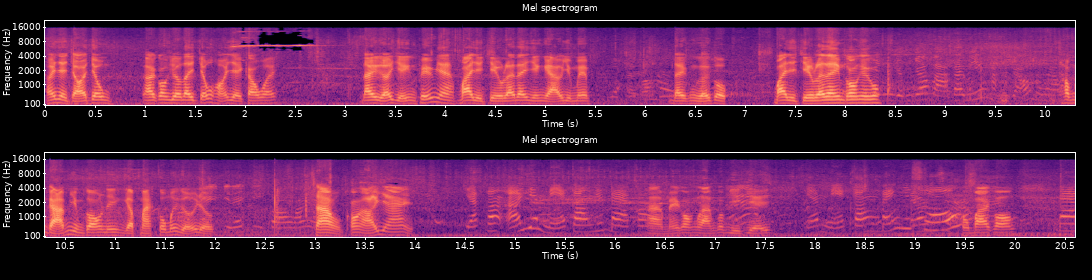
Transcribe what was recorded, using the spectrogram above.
Ở nhà trọ chung. Rồi con vô đây chú hỏi vài câu ấy. Đây gửi chị phiếu nha. 3 giờ chiều lại đây nhận gạo giùm em. Đây con gửi cô. 3 giờ chiều lại đây em con nghe cô. Thông cảm giùm con đi. Gặp mặt cô mới gửi được. Sao? Con ở với ai? Dạ con ở với mẹ con với ba con. À mẹ con làm công việc gì? Dạ mẹ con bán vé số. Còn ba con? Ba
